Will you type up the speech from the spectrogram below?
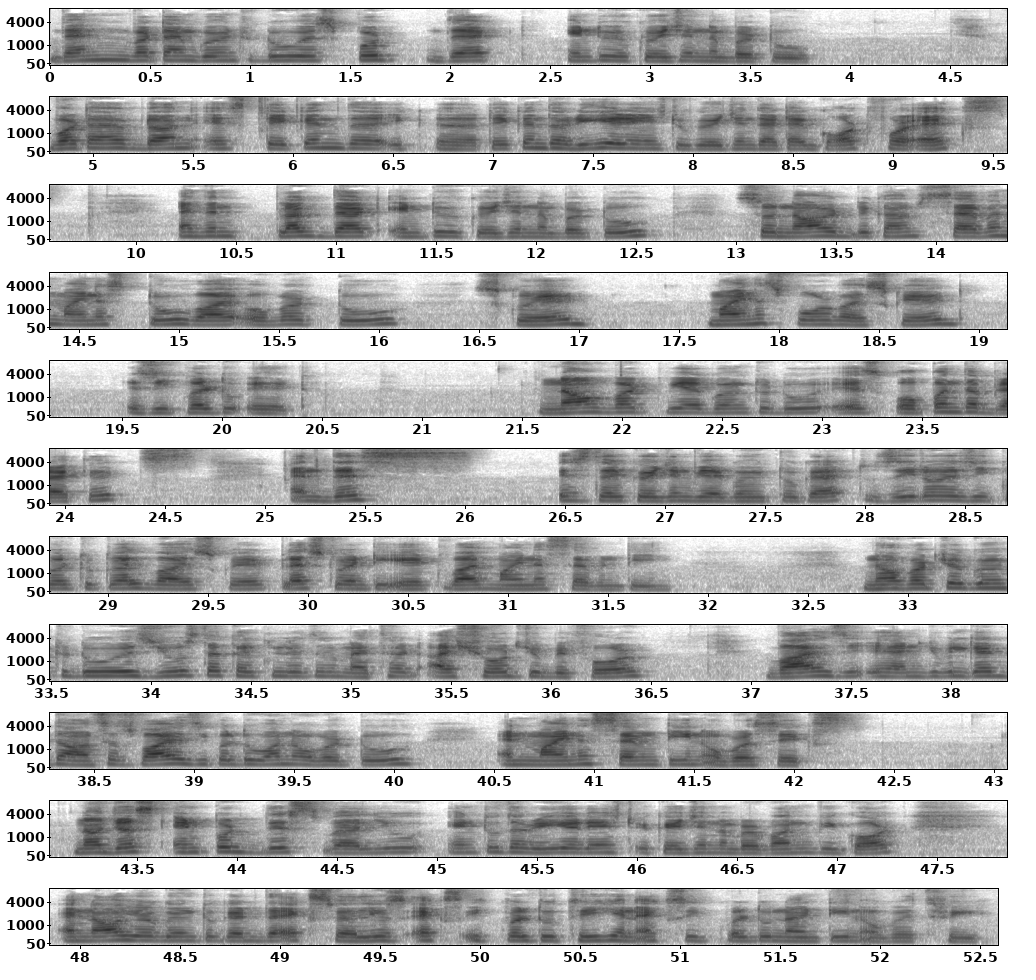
then what I'm going to do is put that into equation number 2 what I have done is taken the uh, taken the rearranged equation that I got for x and then plug that into equation number 2 so now it becomes 7 minus 2y over 2 squared minus 4y squared is equal to 8 now what we are going to do is open the brackets and this is the equation we are going to get. 0 is equal to 12y squared plus 28y minus 17 now what you're going to do is use the calculator method I showed you before. Y is and you will get the answers. Y is equal to 1 over 2 and minus 17 over 6 now just input this value into the rearranged equation number 1 we got and now you're going to get the x values x equal to 3 and x equal to 19 over 3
